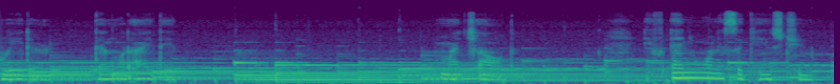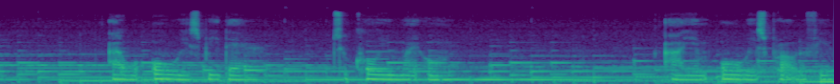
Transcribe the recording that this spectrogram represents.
greater than what I did. My child, if anyone is against you, I will always be there to call you my own. I am always proud of you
